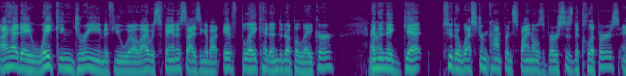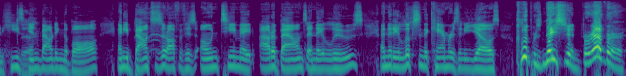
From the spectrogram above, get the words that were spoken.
I had a waking dream, if you will. I was fantasizing about if Blake had ended up a Laker, and then they get to the Western Conference Finals versus the Clippers, and he's Ugh. inbounding the ball, and he bounces it off of his own teammate out of bounds, and they lose, and then he looks in the cameras and he yells, "Clippers Nation forever!"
